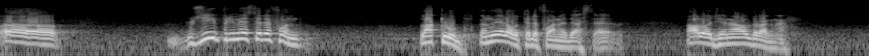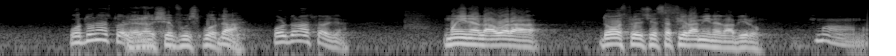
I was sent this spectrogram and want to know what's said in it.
uh, zi primesc telefon la club, că nu erau telefoane de astea. Alo, general Dragnea. Ordonați Era șeful sportului. Da, ordonați Argen. Mâine la ora 12 să fie la mine la birou. Mamă,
